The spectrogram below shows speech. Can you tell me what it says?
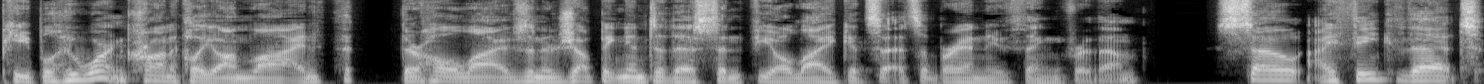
people who weren't chronically online their whole lives and are jumping into this and feel like it's, it's a brand new thing for them. So I think that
